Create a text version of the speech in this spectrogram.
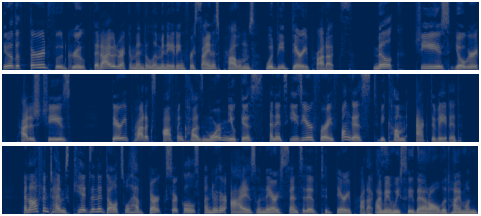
You know, the third food group that I would recommend eliminating for sinus problems would be dairy products. Milk, cheese, yogurt, cottage cheese. Dairy products often cause more mucus, and it's easier for a fungus to become activated. And oftentimes, kids and adults will have dark circles under their eyes when they are sensitive to dairy products. I mean, we see that all the time when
